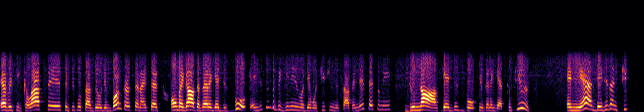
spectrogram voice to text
everything collapses and people start building bunkers? And I said, "Oh my God, I better get this book." And this is the beginning when they were teaching this stuff. And they said to me, "Do not get this book. You're gonna get confused." And yet, they didn't teach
